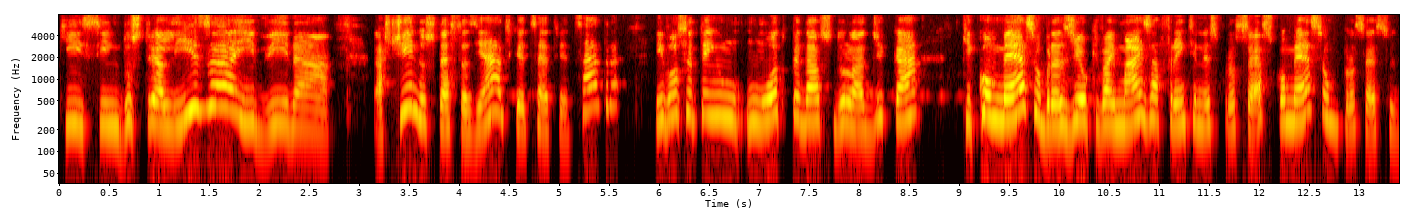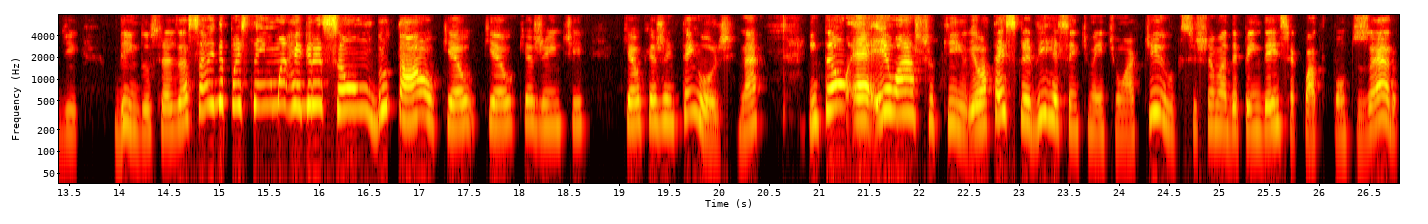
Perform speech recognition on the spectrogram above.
que se industrializa e vira a China, o Sudeste Asiático, etc., etc., e você tem um, um outro pedaço do lado de cá que começa o Brasil, que vai mais à frente nesse processo, começa um processo de, de industrialização e depois tem uma regressão brutal, que é o que é o que a gente que é o que a gente tem hoje, né? Então, é, eu acho que eu até escrevi recentemente um artigo que se chama Dependência 4.0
